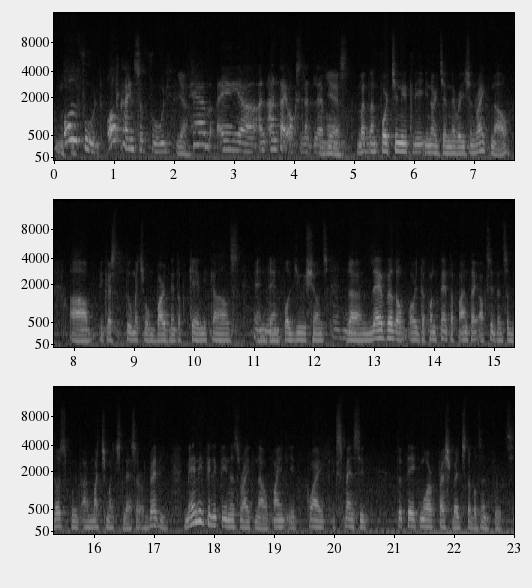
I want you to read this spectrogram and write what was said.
And- all food, all kinds of food Yeah. have a uh, an antioxidant level. Yes, but unfortunately in our generation right now, uh, because too much bombardment of chemicals and Mhm. then pollutions, Mhm. the level of or the content of antioxidants of those food are much much lesser already. Many Filipinos right now find it quite expensive to take more fresh vegetables and fruits.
